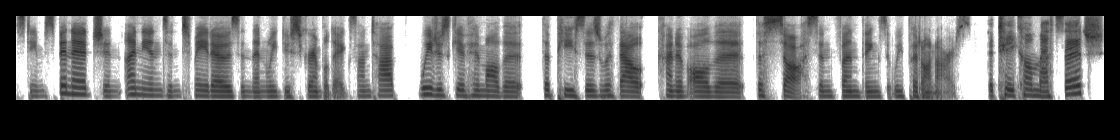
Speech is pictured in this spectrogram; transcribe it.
steamed spinach and onions and tomatoes and then we do scrambled eggs on top. We just give him all the the pieces without kind of all the the sauce and fun things that we put on ours. The take home message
